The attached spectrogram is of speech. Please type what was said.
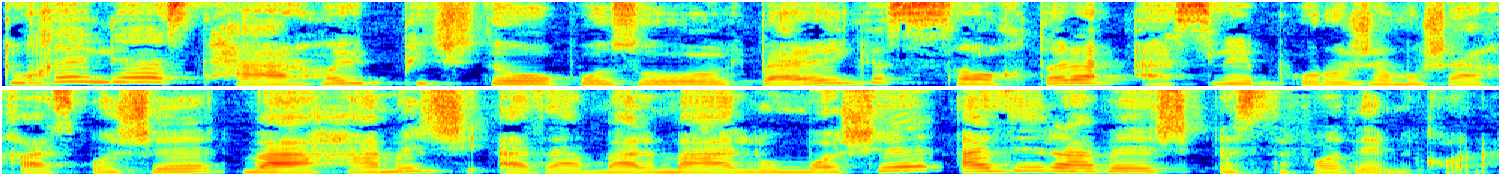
تو خیلی از طرحهای پیچیده و بزرگ برای اینکه ساختار اصلی پروژه مشخص باشه و همه چی از اول معلوم باشه از این روش استفاده می‌کنن.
